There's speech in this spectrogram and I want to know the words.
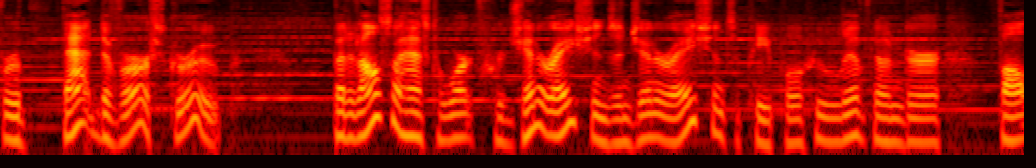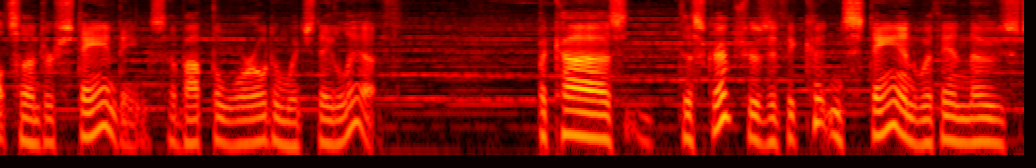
for that diverse group, but it also has to work for generations and generations of people who lived under false understandings about the world in which they live. Because the scriptures, if it couldn't stand within those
